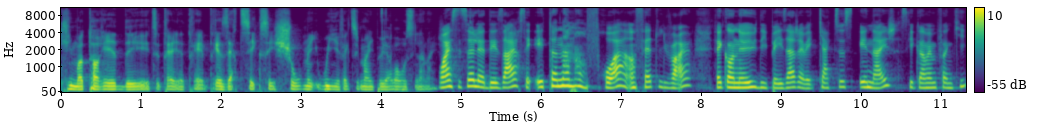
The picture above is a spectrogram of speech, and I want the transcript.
climat torride et très, très, très arctique, c'est chaud. Mais oui, effectivement, il peut y avoir aussi de la neige. Ouais, c'est ça, le désert, c'est étonnamment froid, en fait, l'hiver. Fait qu'on a eu des paysages avec cactus et neige, ce qui est quand même funky.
